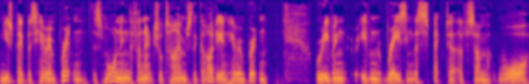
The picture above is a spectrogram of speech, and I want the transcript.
newspapers here in Britain this morning, the Financial Times, the Guardian here in Britain, were even even raising the spectre of some war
